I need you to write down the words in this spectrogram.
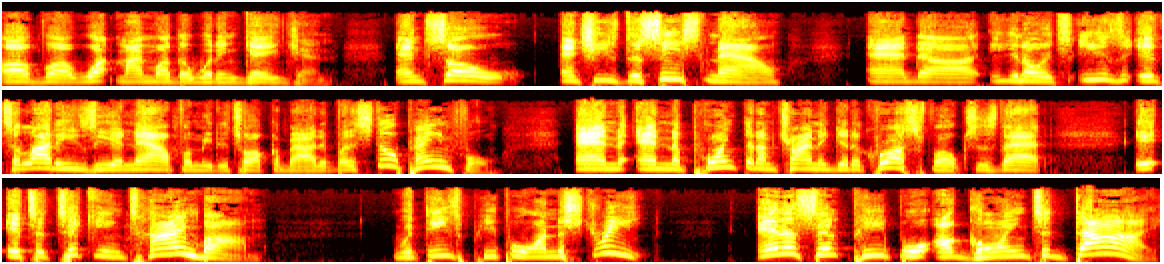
of uh, what my mother would engage in. And so, and she's deceased now. And, uh, you know, it's easy, it's a lot easier now for me to talk about it, but it's still painful. And, and the point that I'm trying to get across, folks, is that it, it's a ticking time bomb with these people on the street. Innocent people are going to die.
